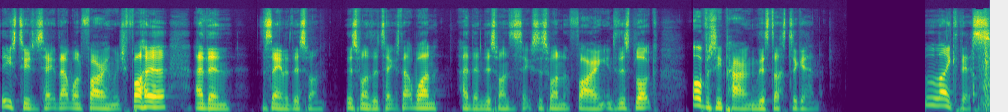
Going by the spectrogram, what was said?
These two detect that one firing, which fire, and then the same with this one. This one detects that one, and then this one detects this one, firing into this block, obviously powering this dust again. Like this.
